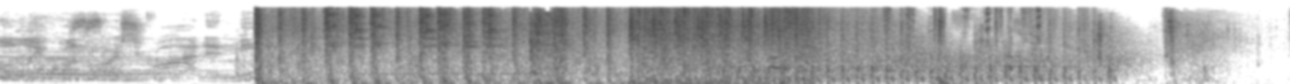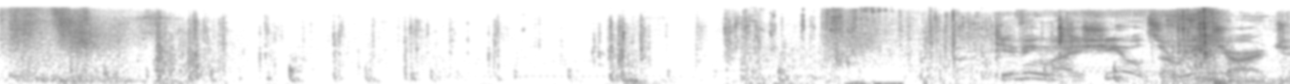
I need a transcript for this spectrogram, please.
Only one more squad and me. Giving my shields a recharge.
